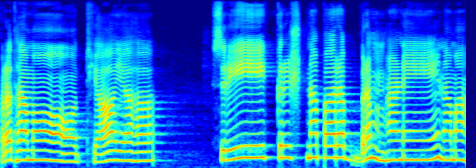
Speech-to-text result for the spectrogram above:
प्रथमोऽध्यायः श्रीकृष्णपरब्रह्मणे नमः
